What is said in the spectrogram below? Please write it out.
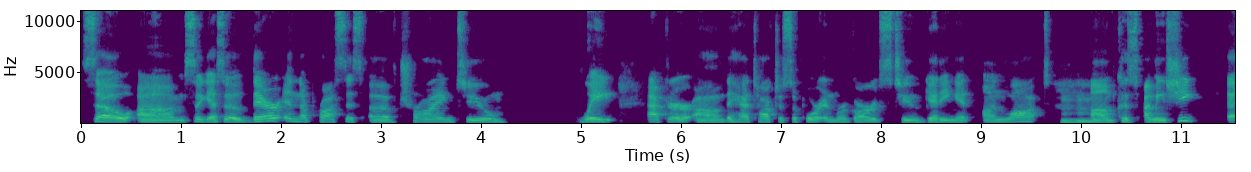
so um so yeah so they're in the process of trying to wait after um they had talked to support in regards to getting it unlocked Mhm. um because i mean she uh,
